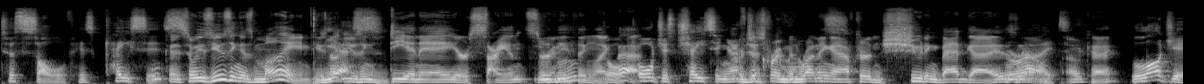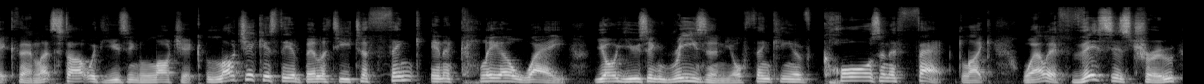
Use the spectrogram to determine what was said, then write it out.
to solve his cases. Okay, so he's using his mind. He's not using DNA or science or mm-hmm. anything like or, that. or just chasing after or just criminals. running after and shooting bad guys. No. Right. Okay. Logic, then. Let's start with using logic. Logic is the ability to think in a clear way. You're using reason. You're thinking of cause and effect. Like, well, if this is true,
